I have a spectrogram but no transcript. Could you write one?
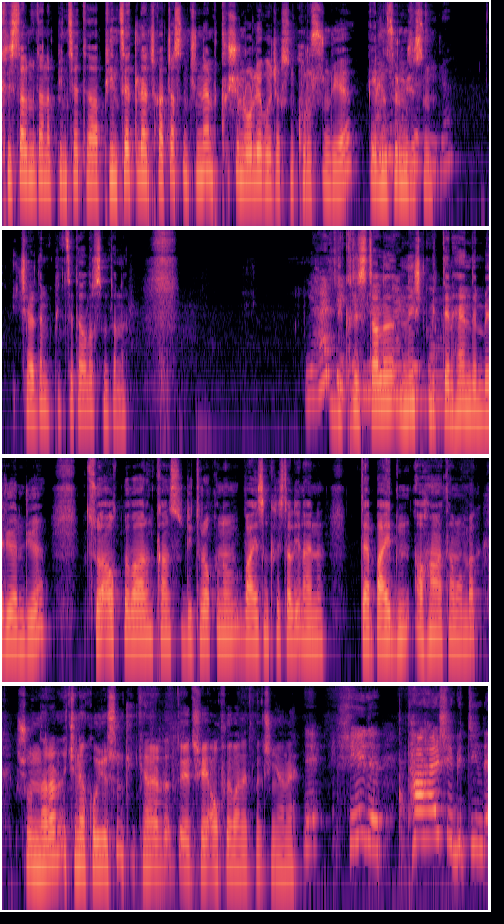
Kristal tane pinset. Ha, pinsetle çıkartacaksın içinden bir küşün rolye koyacaksın kurusun diye. Elini Hangi sürmeyeceksin. pinsetiyle? İçeriden bir pinsete alırsın bir tane. Ya her Die şey Kristalle birbirinden nicht güzel. mit den Händen berühren diyor. Zur Aufbewahrung kannst du die trockenen weißen Kristalle in einen der beiden aha tamam bak şunların içine koyuyorsun ki kenarda evet, şey aufbewahren etmek için yani. De, şey de ta her şey bittiğinde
